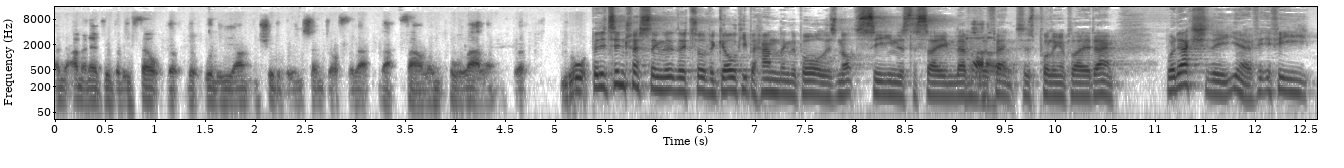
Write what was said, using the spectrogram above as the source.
and I mean everybody felt that that Willie Young should have been sent off for that that foul on Paul Allen, but. But it's interesting that the sort of the goalkeeper handling the ball is not seen as the same level no. of offence as pulling a player down. But actually, you know, if, if he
